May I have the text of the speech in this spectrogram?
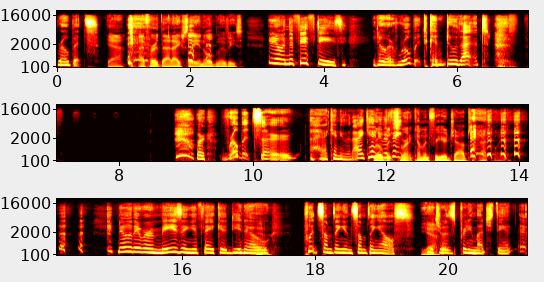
Robots. Yeah, I've heard that actually in old movies. you know, in the 50s, you know, a robot can do that. or robots are, I can't even, I can't even Robots think. weren't coming for your jobs at that point. No, they were amazing if they could, you know, put something in something else, Yeah. which was pretty much the, uh,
